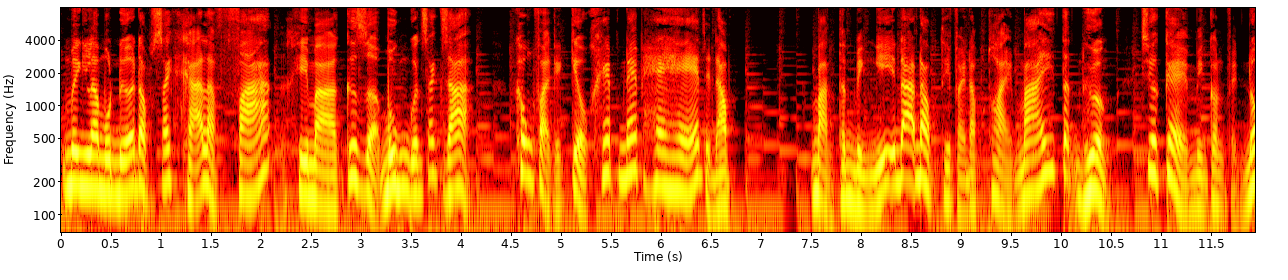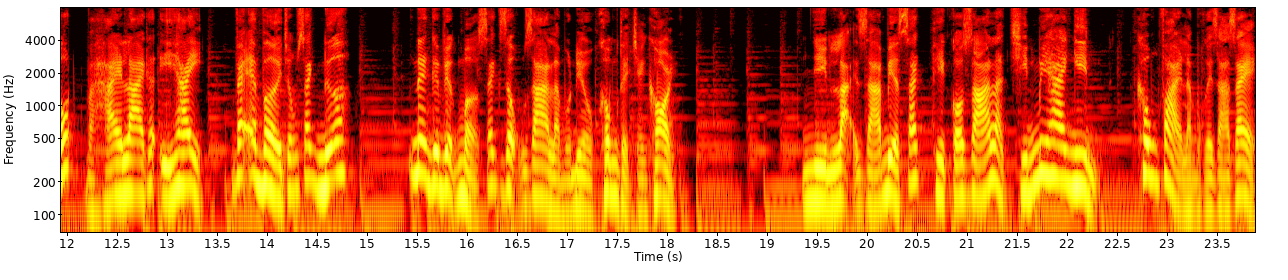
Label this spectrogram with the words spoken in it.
Mình là một đứa đọc sách khá là phá khi mà cứ dở bung cuốn sách ra, không phải cái kiểu khép nép he hé để đọc. Bản thân mình nghĩ đã đọc thì phải đọc thoải mái, tận hưởng, chưa kể mình còn phải nốt và highlight các ý hay, vẽ vời trong sách nữa. Nên cái việc mở sách rộng ra là một điều không thể tránh khỏi. Nhìn lại giá bìa sách thì có giá là 92.000, không phải là một cái giá rẻ.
